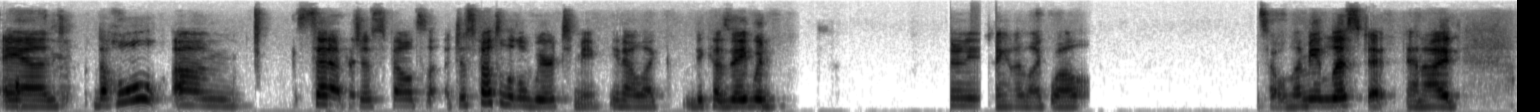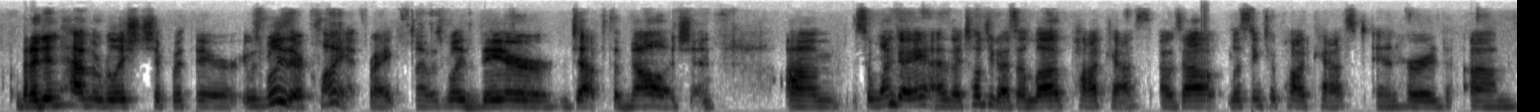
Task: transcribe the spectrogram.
and the whole um, setup just felt just felt a little weird to me. You know, like because they would anything and i'm like well so let me list it and i but i didn't have a relationship with their it was really their client right? I was really their depth of knowledge. And um, so one day as i told you guys i love podcasts. I was out listening to a podcast and heard um,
